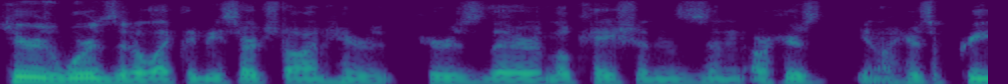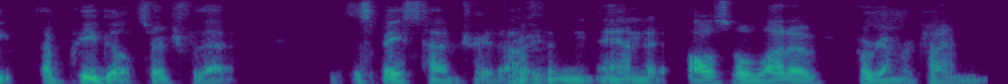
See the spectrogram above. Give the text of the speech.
here's words that are likely to be searched on, here's here's their locations, and or here's you know here's a pre a pre-built search for that. It's a space-time trade-off, Right. and and also a lot of programmer time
